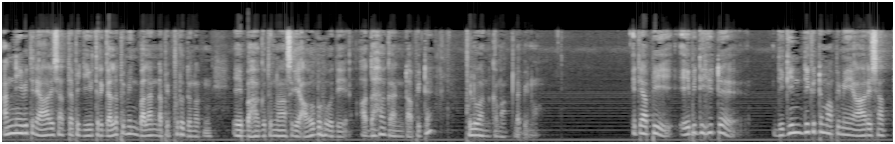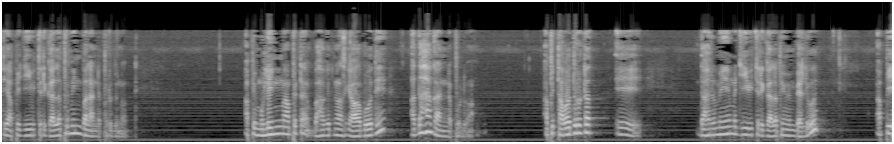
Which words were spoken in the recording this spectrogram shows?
අන්නේ විතර ආර්ය සත්‍ය අපේ ජීවිතේට ගලපෙමින් බලන්න අපි පුරුදුනොත් ඒ භාගතුන් වහන්සේගේ අවබෝධය අදාහ ගන්න අපිට පුළුවන්කමක් ලැබෙනවා. ඉතින් අපි ඒ විදිහට දිගින් දිගටම අපි මේ ආර්ය සත්‍ය අපේ ජීවිතේට ගලපෙමින් බලන්න පුරුදුනොත් අපි මුලින්ම අපිට භාගතුන් වහන්සේගේ අවබෝධය අදාහ ගන්න පුළුවන්. අපි තවදුරටත් ඒ ධර්මයේම ජීවිතේට ගලපෙමින් බැලුවොත් අපි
